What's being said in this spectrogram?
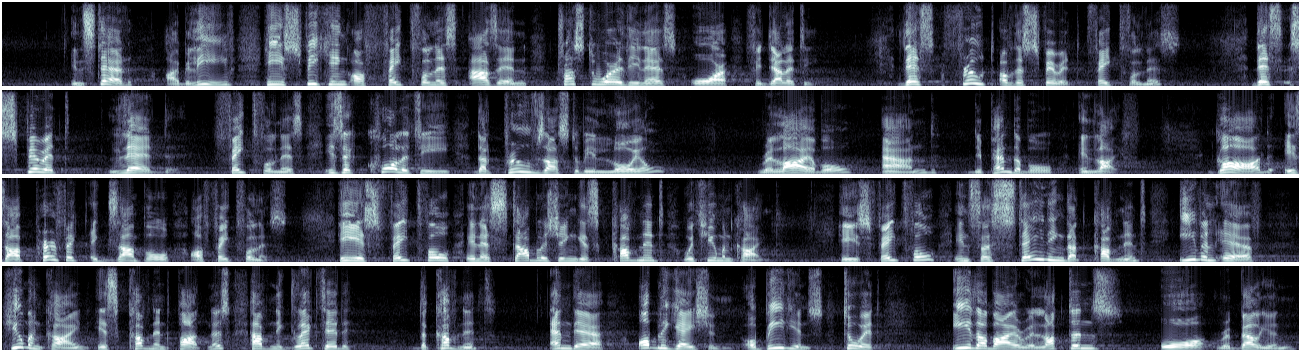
Instead, I believe he is speaking of faithfulness as in trustworthiness or fidelity. This fruit of the Spirit, faithfulness, this spirit led faithfulness is a quality that proves us to be loyal, reliable, and dependable in life. God is our perfect example of faithfulness. He is faithful in establishing his covenant with humankind. He is faithful in sustaining that covenant, even if humankind, his covenant partners, have neglected the covenant and their obligation, obedience to it, either by reluctance or rebellion,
